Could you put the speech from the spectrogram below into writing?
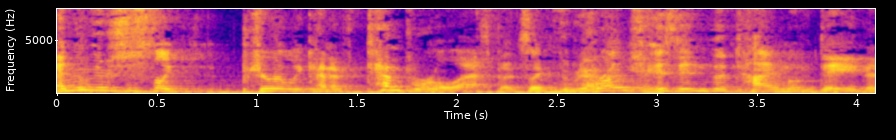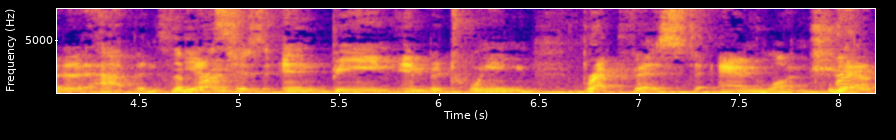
And then there's just like purely kind of temporal aspects. Like the brunch yeah. is in the time of day that it happens. The Yes. brunch is in being in between breakfast and lunch. Right.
